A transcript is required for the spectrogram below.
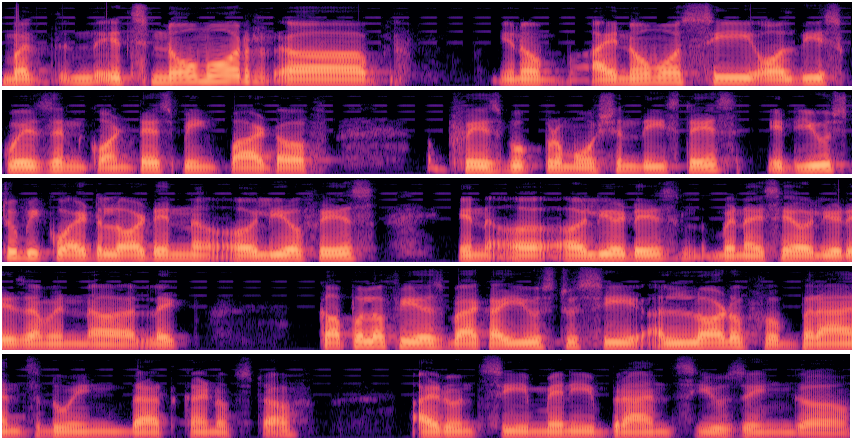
But it's no more uh, you know i no more see all these quiz and contests being part of facebook promotion these days. It used to be quite a lot in earlier phase in uh, earlier days. When i say earlier days i mean uh, like couple of years back i used to see a lot of uh, brands doing that kind of stuff. I don't see many brands using uh,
